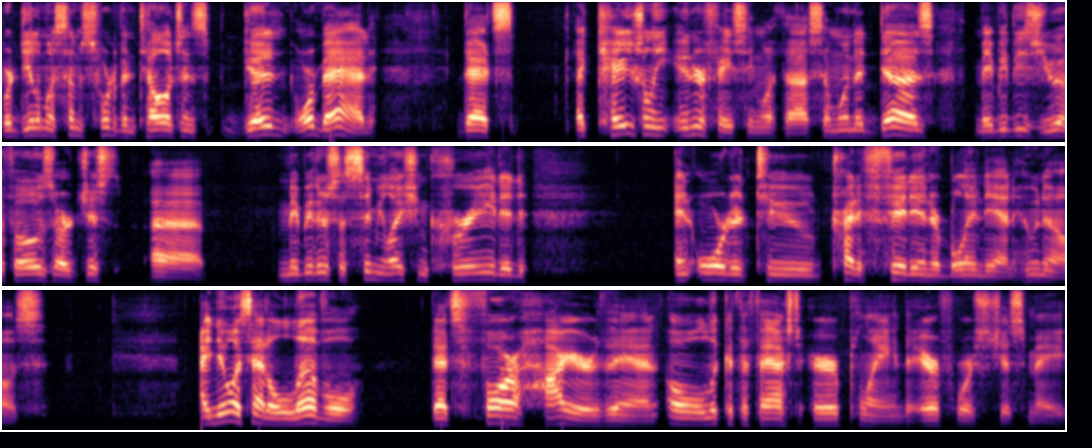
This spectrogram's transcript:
We're dealing with some sort of intelligence, good or bad, that's occasionally interfacing with us. And when it does, maybe these UFOs are just, uh, maybe there's a simulation created in order to try to fit in or blend in. Who knows? I know it's at a level that's far higher than, oh, look at the fast airplane the Air Force just made.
